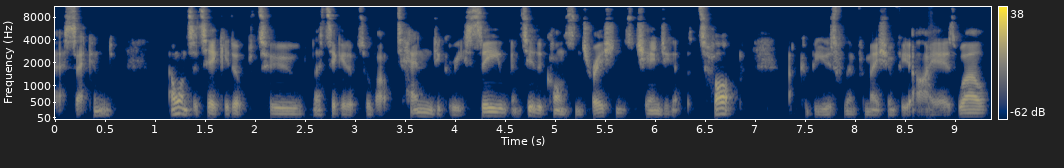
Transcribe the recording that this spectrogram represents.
per second. I want to take it up to, let's take it up to about 10 degrees C. We can see the concentrations changing at the top. That could be useful information for your IA as well.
